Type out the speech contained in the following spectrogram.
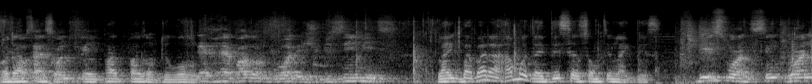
Other parts of, uh, part, parts of the world. Uh, part of the world, they should be seeing it. Like Babada, how much like they sell something like this? This one, one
